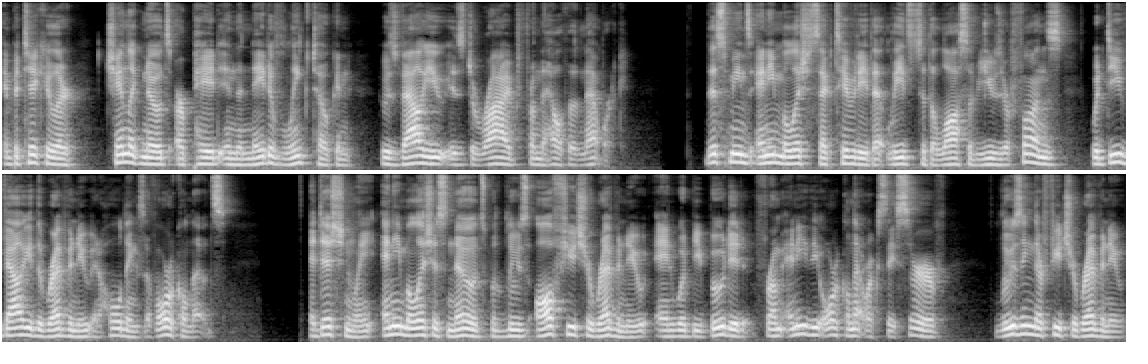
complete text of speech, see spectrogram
In particular, Chainlink nodes are paid in the native link token whose value is derived from the health of the network. This means any malicious activity that leads to the loss of user funds would devalue the revenue and holdings of Oracle nodes. Additionally, any malicious nodes would lose all future revenue and would be booted from any of the Oracle networks they serve, losing their future revenue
